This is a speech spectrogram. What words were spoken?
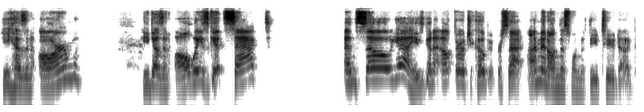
He has an arm. He doesn't always get sacked. And so, yeah, he's going to outthrow Jacoby Brissett. I'm in on this one with you too, Doug.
